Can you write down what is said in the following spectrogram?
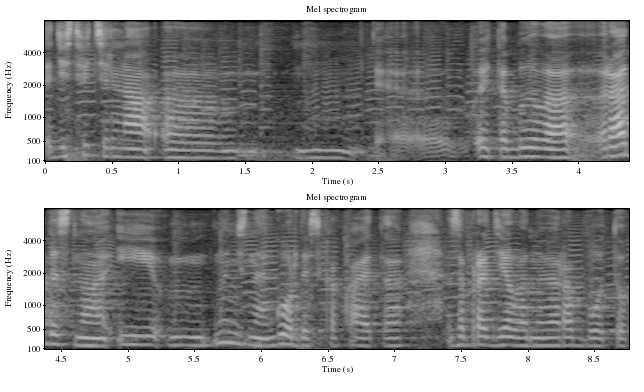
действительно э, э, это было радостно и, ну не знаю, гордость какая-то за проделанную работу.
